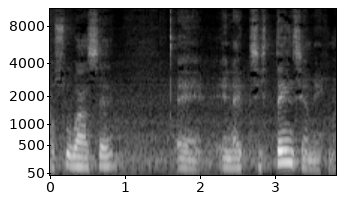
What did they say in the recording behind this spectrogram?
o su base eh, en la existencia misma,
